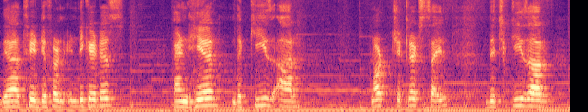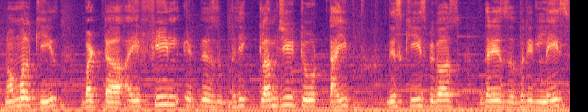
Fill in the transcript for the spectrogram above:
There are three different indicators. And here the keys are not chiclet style. The keys are normal keys. But uh, I feel it is very clumsy to type these keys because there is a very less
